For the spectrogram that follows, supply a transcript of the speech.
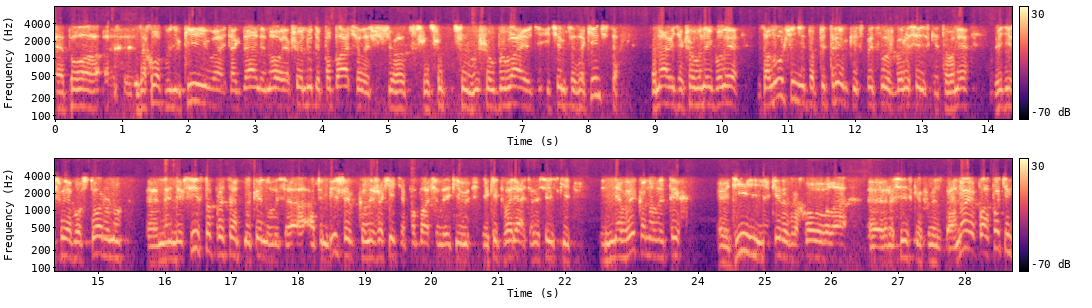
е, по е, захопленню Києва і так далі. Ну, якщо люди побачили, що, що, що, що, що вбивають і чим це закінчиться, то навіть якщо вони були залучені до підтримки спецслужби російські, то вони відійшли або в сторону. Не, не всі стопроцентно кинулися, а, а тим більше, коли жахіття побачили, які, які творять російські, не виконали тих е, дій, які розраховувала е, російське ФСБ. Ну і по- потім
